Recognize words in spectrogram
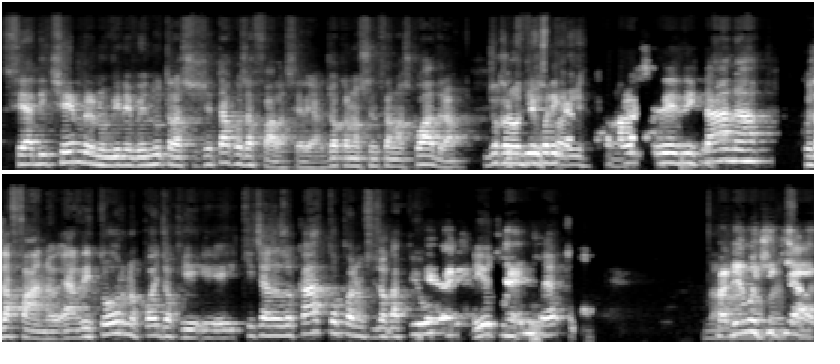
se a dicembre non viene venduta la società, cosa fa la Serie A? Giocano senza una squadra? Giocano tutti quelli che fanno la Serenitana, cosa fanno? E al ritorno poi giochi, eh, chi ci ha già giocato, poi non ci gioca più, e io ci Eh, No, Parliamoci chiaro,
